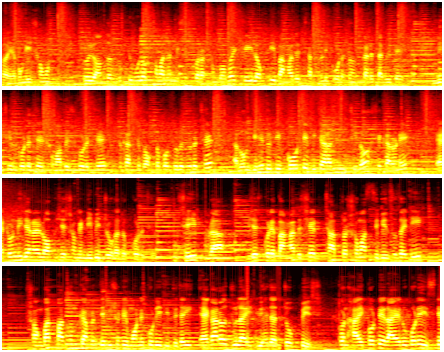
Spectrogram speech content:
হয় এবং এই সমস্তই অন্তর্ভুক্তিমূলক সমাধান নিশ্চিত করা সম্ভব হয়, সেই লক্ষ্যেই বাংলাদেশ ছাত্রলীগ কোটা সংস্কারের দাবিতে মিছিল করেছে, সমাবেশ করেছে কাছে বক্তব্য তুলে ধরেছে এবং যেহেতু এটি কোর্টে বিচারাধীন ছিল, সে কারণে অ্যাটর্নি জেনারেল অফিসের সঙ্গে নিবিড় যোগাযোগ করেছে। সেই বিশেষ করে বাংলাদেশের ছাত্র সমাজ, সিভিল সোসাইটি সংবাদ মাধ্যমকে আমরা যে বিষয়টি মনে করিয়ে দিতে চাই, এগারো জুলাই দুই হাজার চব্বিশ এখন হাইকোর্টের রায়ের উপরে স্টে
